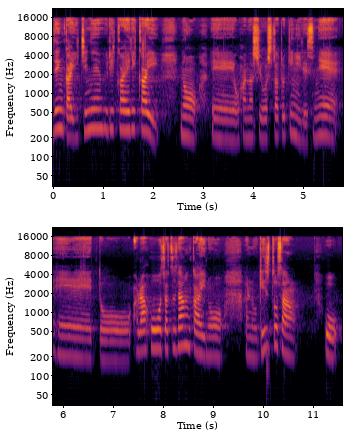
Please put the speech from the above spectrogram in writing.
前回一年振り返り会の、えー、お話をしたときにですね、えっ、ー、と、アラフォー雑談会のあのゲストさんを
